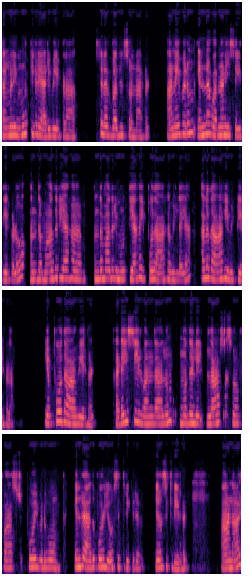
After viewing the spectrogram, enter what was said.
தங்களின் மூர்த்திகளை அறிவீர்களா? சிலர் பதில் சொன்னார்கள். அனைவரும் என்ன வர்ணனை செய்தீர்களோ அந்த மாதிரியாக அந்த மாதிரி மூர்த்தியாக இப்போது ஆகவில்லையா? அல்லது ஆகிவிட்டீர்களா? எப்போது ஆவீர்கள்? கடைசியில் வந்தாலும் முதலில் லாஸ்ட் சோ ஃபாஸ்ட் போய் விடுவோம் என்று அதுபோல் யோசித்திருக்கிறீர்கள் யோசிக்கிறீர்கள். ஆனால்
